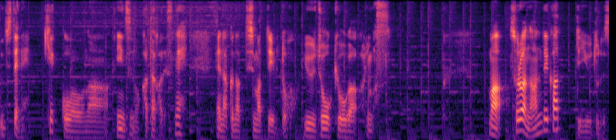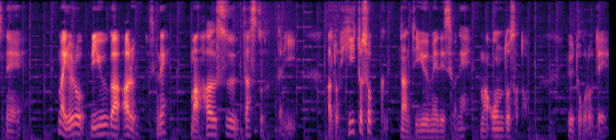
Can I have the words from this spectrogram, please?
うちでね、結構な人数の方がですね、亡くなってしまっているという状況があります。まあ、それはなんでかっていうとですね、まあいろいろ理由があるんですよね。まあハウスダストだったり、あとヒートショックなんて有名ですよね。まあ温度差というところで、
